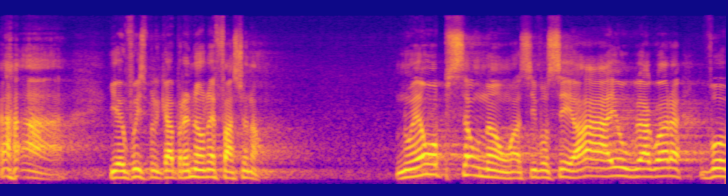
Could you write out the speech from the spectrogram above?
e eu fui explicar para ele: não, não é fácil não. Não é uma opção, não. Assim você, ah, eu agora vou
